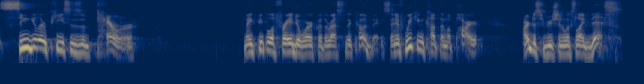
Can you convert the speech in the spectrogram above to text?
singular pieces of terror make people afraid to work with the rest of the code base. And if we can cut them apart, our distribution looks like this.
